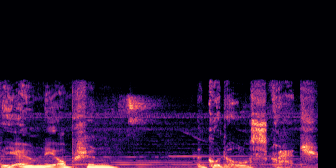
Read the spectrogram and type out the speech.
The only option, a good old scratch.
